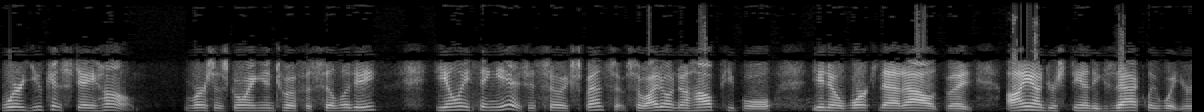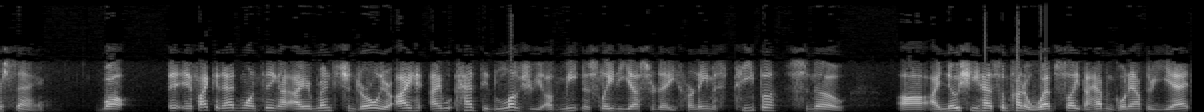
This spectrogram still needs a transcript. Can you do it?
where you can stay home versus going into a facility. The only thing is it's so expensive. So I don't know how people, you know, work that out, but I understand exactly what you're saying. Well, if I could add one thing, I, mentioned earlier, I, I had the luxury of meeting this lady yesterday. Her name is Teepa Snow. Uh, I know she has some kind of website. I haven't gone out there yet,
